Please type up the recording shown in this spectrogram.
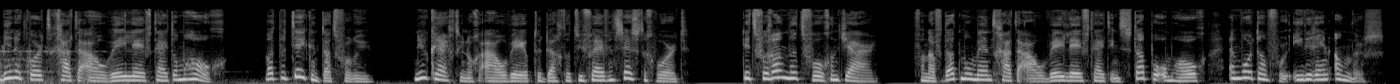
Binnenkort gaat de AOW-leeftijd omhoog. Wat betekent dat voor u? Nu krijgt u nog AOW op de dag dat u 65 wordt. Dit verandert volgend jaar. Vanaf dat moment gaat de AOW-leeftijd in stappen omhoog... en wordt dan voor iedereen anders.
